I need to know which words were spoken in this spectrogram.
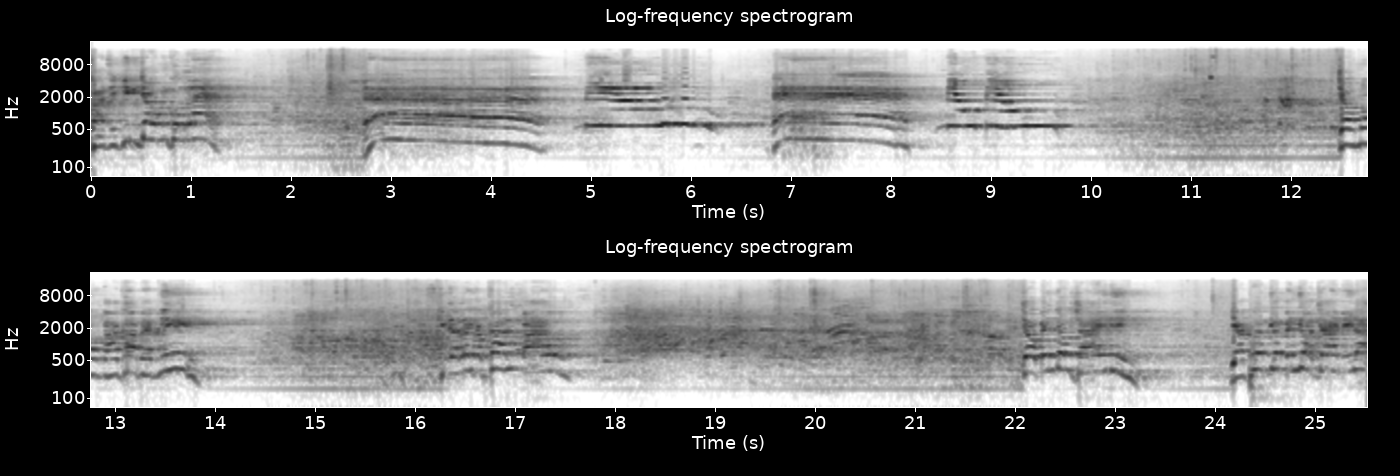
ข้าจะกินเจ้าเป็นคนแรกเอ้ยเมียวเอ้ยเมียวเมียวเจ้ามองตาข้าแบบนี้ คิดอะไรกับข้าหรือเปล่า เจ้าเป็นเจ้าชายนี่ อยากเพิ่มยศเป็นยอดชายไหมล่ะ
